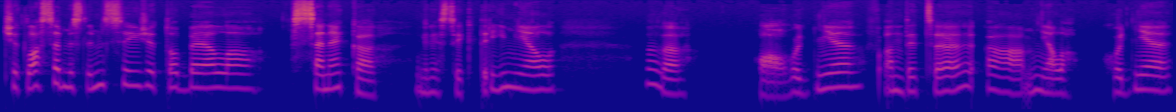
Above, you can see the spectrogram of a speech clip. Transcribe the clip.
četla jsem, myslím si, že to byl Seneca, kdysi, který měl hodně v antice a měl hodně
